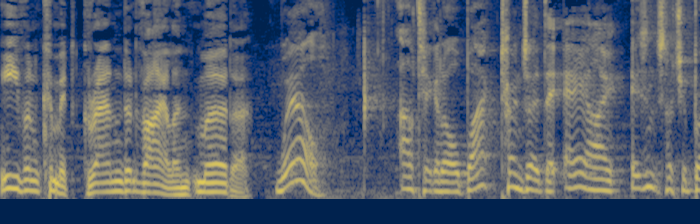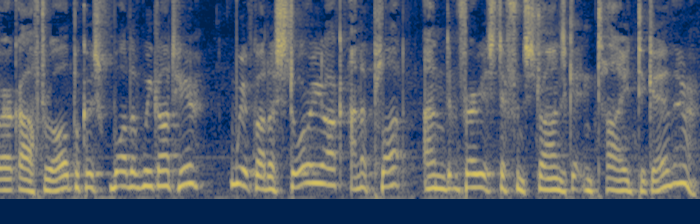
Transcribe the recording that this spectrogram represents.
even commit grand and violent murder. Well, I'll take it all back. Turns out the AI isn't such a Burke after all, because what have we got here? We've got a story arc and a plot and various different strands getting tied together.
